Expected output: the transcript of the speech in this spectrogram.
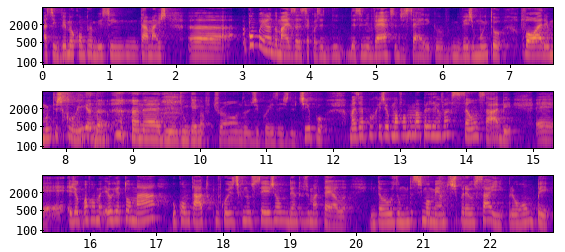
assim, ver meu compromisso em estar tá mais uh, acompanhando mais essa coisa desse universo de série que eu me vejo muito fora e muito excluída, né, de, de, um Game of Thrones ou de coisas do tipo, mas é porque de alguma forma é uma preservação, sabe? É, é de alguma forma eu retomar o contato com coisas que não sejam dentro de uma tela. Então eu uso muito esses momentos para eu sair, para eu romper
